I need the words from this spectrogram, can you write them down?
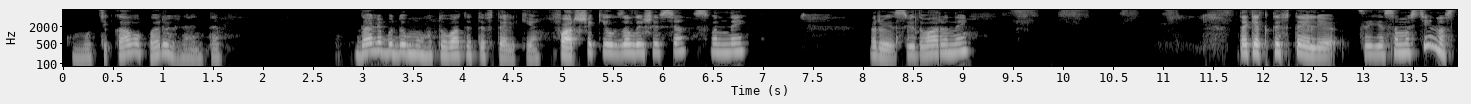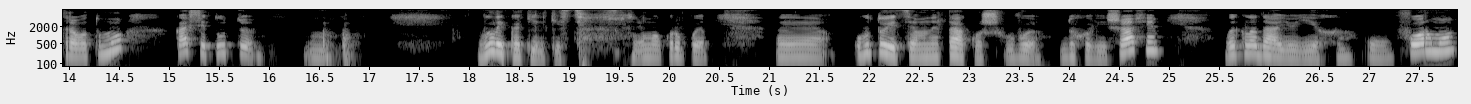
Кому цікаво, перегляньте. Далі будемо готувати тефтельки. Фарш, який залишився свинний, рис відварений. Так як тефтелі це є самостійна страва, тому каші тут велика кількість, скажімо, крупи. Е, готуються вони також в духовій шафі. Викладаю їх у форму,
